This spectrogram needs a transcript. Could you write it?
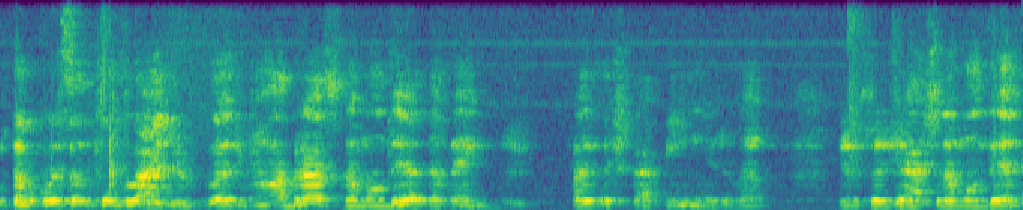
Eu tava conversando com o Vlad, o Vlad me um abraço da Mondé também, faz as capinhas, né? Diretor de arte da Mondé.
